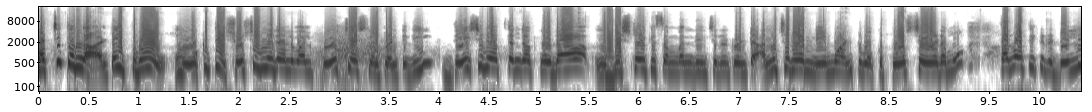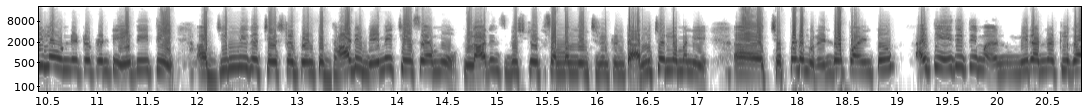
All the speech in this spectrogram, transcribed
ఖచ్చితంగా అంటే ఇప్పుడు ఒకటి సోషల్ మీడియాలో వాళ్ళు పోస్ట్ చేసినటువంటిది దేశవ్యాప్తంగా కూడా బిష్ణోయ్కి సంబంధించినటువంటి అనుచరులం మేము అంటూ ఒక పోస్ట్ చేయడము తర్వాత ఇక్కడ ఢిల్లీలో ఉండేటటువంటి ఏదైతే ఆ జిమ్ మీద చేసినటువంటి దాడి మేమే చేశాము లారెన్స్ బిష్ణోయ్కి సంబంధించినటువంటి అనుచరులమని చెప్పడము రెండో పాయింట్. అయితే ఏదైతే మీరు అన్నట్లుగా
